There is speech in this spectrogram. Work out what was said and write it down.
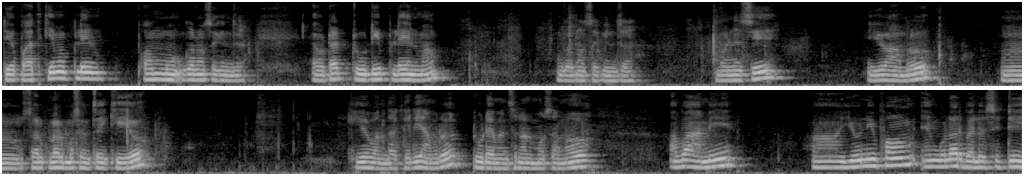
त्यो पाथ केमा प्लेन फर्म गर्न सकिन्छ? एउटा टु डी प्लेनमा गर्न सकिन्छ। भनेपछि यो हाम्रो सर्कुलर मोसन चाहिँ के हो? के हो भन्दाखेरि हाम्रो टु डाइमेन्सनल मोसन हो। अब हामी युनिफर्म एङ्गुलर भेलोसिटी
